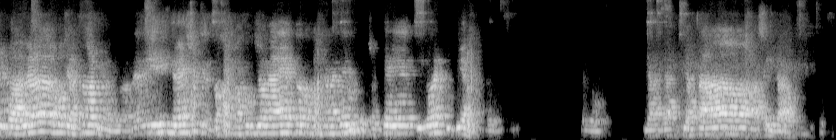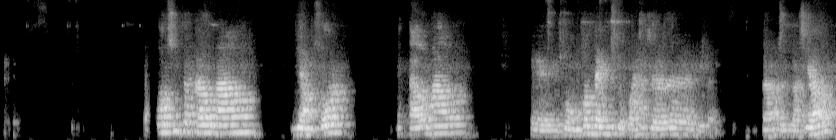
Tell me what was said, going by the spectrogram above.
igual a José Antonio, yo le di ingresos y entonces no funciona esto, no funciona aquello, que soy que sigo estudiando. Pero ya, ya, ya está aceitado. Pósito está domado, Janford está domado, eh, con un container que puedes hacer el vaciado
